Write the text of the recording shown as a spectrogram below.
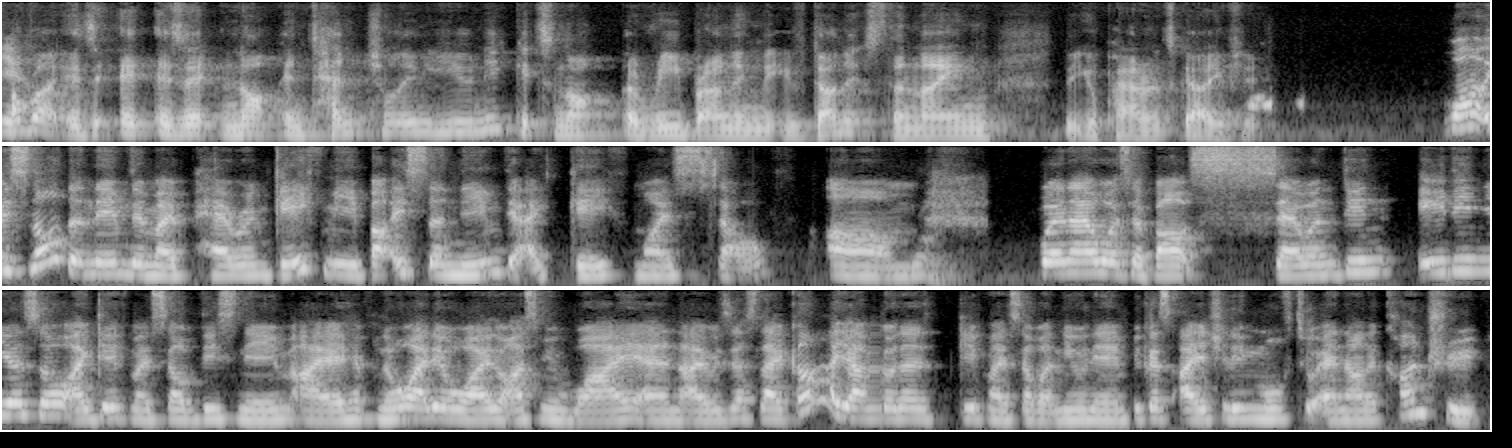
Oh, right. Is it, is it not intentionally unique? It's not a rebranding that you've done. It's the name that your parents gave you. Well, it's not the name that my parent gave me, but it's the name that I gave myself. Um, right. When I was about 17, 18 years old, I gave myself this name. I have no idea why. Don't ask me why. And I was just like, oh, yeah, I'm going to give myself a new name because I actually moved to another country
